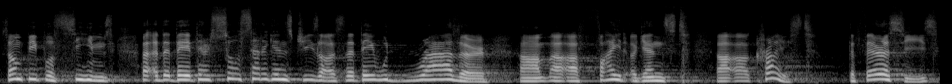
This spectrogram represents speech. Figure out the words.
Some people seems uh, that they, they're so set against Jesus that they would rather um, uh, uh, fight against uh, uh, Christ. The Pharisees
